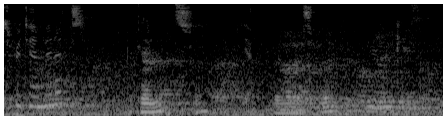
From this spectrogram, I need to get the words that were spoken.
Yours for 10 minutes? Ten minutes, Yeah. yeah. Then I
